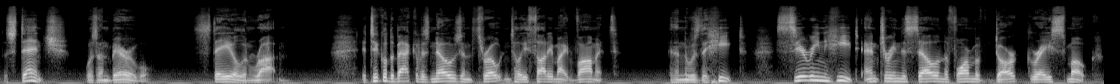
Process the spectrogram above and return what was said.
The stench was unbearable, stale and rotten. It tickled the back of his nose and throat until he thought he might vomit. And then there was the heat, searing heat entering the cell in the form of dark gray smoke.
